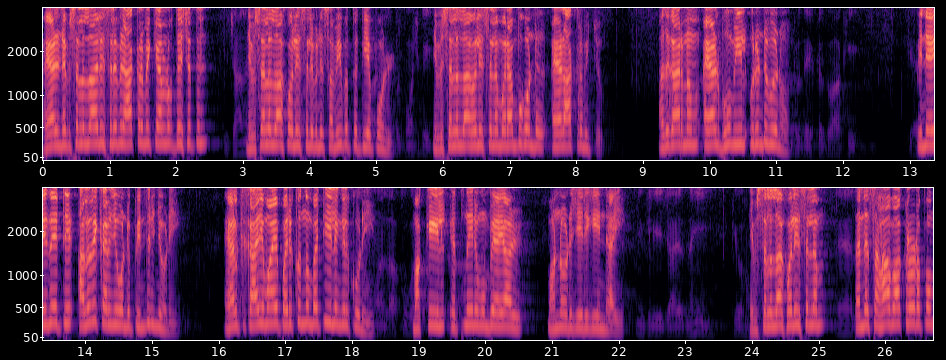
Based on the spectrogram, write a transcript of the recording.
അയാൾ നബി സല്ലാ അലൈഹി സ്വലമിനെ ആക്രമിക്കാനുള്ള ഉദ്ദേശത്തിൽ നബി സല്ലല്ലാഹു അലൈഹി സ്വലമിന് സമീപത്തെത്തിയപ്പോൾ നബി സല്ലല്ലാഹു അലൈഹി സ്വലം ഒരു അമ്പ് കൊണ്ട് അയാൾ ആക്രമിച്ചു. അത് കാരണം അയാൾ ഭൂമിയിൽ ഉരുണ്ടു വീണു. പിന്നെ എഴുന്നേറ്റ് അലറിക്കരഞ്ഞുകൊണ്ട് പിന്തിരിഞ്ഞോടി. അയാൾക്ക് കാര്യമായ പരുക്കൊന്നും പറ്റിയില്ലെങ്കിൽ കൂടി മക്കയിൽ എത്തുന്നതിന് മുമ്പേ അയാൾ മണ്ണോട് ചേരുകയുണ്ടായി. നബി സല്ലല്ലാഹു അലൈഹി വസല്ലം തന്റെ സഹാബാക്കളോടൊപ്പം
